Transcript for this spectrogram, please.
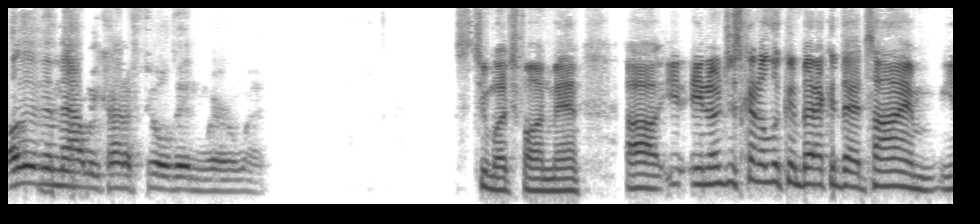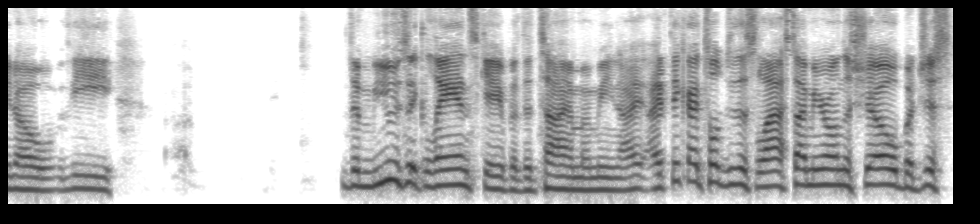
Other than that, we kind of filled in where it went. It's too much fun, man. Uh, you, you know, just kind of looking back at that time, you know, the the music landscape at the time. I mean, I, I think I told you this last time you were on the show, but just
